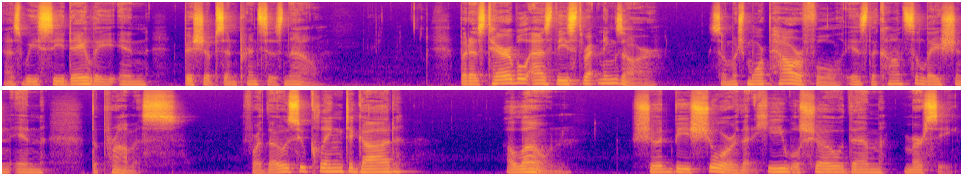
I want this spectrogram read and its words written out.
as we see daily in bishops and princes now. But as terrible as these threatenings are, so much more powerful is the consolation in the promise. For those who cling to God alone should be sure that He will show them mercy.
